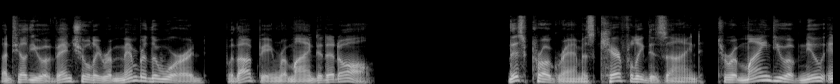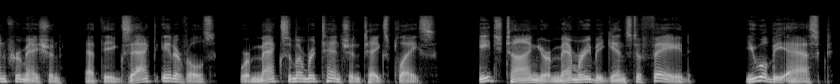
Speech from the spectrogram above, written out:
until you eventually remember the word without being reminded at all. This program is carefully designed to remind you of new information at the exact intervals where maximum retention takes place. Each time your memory begins to fade, you will be asked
